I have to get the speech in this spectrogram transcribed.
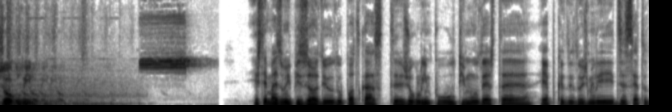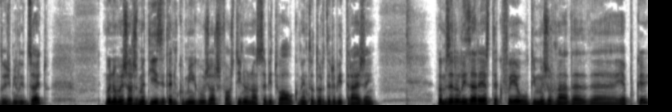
Jogo Limpo. Este é mais um episódio do podcast Jogo Limpo, o último desta época de 2017 a 2018. O meu nome é Jorge Matias e tenho comigo o Jorge Faustino, o nosso habitual comentador de arbitragem. Vamos analisar esta que foi a última jornada da época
